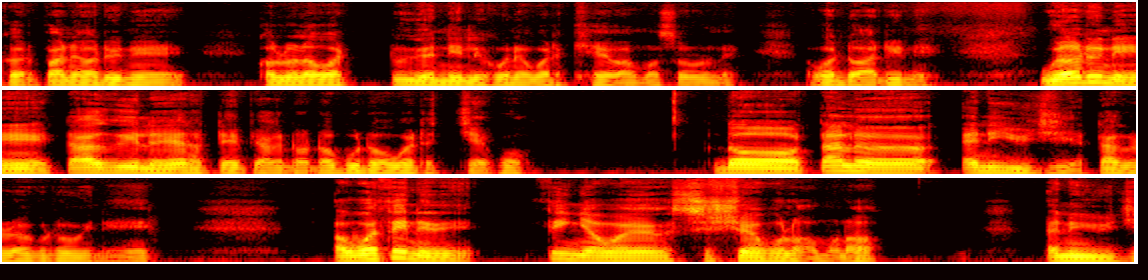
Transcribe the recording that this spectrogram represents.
ခပါနေအော်ဒီနေကလူလဝတူရနေလေခုနေဝတ်ခဲပါမဆိုရိုနေဝတ်တော်ဒီနေဝရဒုနေတာဂီလေတဲပြကတော့တော့ဘူးတော့ဝဲတကျဲပေါ့တော့တလ NUG တဂရကလို့နေအဝသိနေသိညာဝဲဆရှဲဖို့လောမနော် NUG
